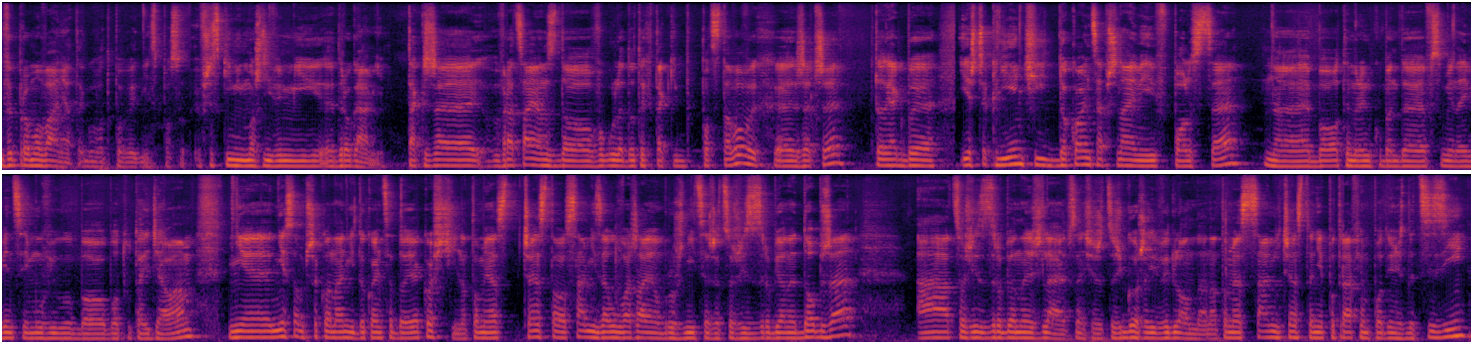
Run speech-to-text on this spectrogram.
wypromowania tego w odpowiedni sposób wszystkimi możliwymi e, drogami. Także wracając do w ogóle do tych takich podstawowych e, rzeczy, to jakby jeszcze klienci do końca przynajmniej w Polsce, bo o tym rynku będę w sumie najwięcej mówił, bo, bo tutaj działam, nie, nie są przekonani do końca do jakości. Natomiast często sami zauważają różnicę, że coś jest zrobione dobrze, a coś jest zrobione źle, w sensie, że coś gorzej wygląda. Natomiast sami często nie potrafią podjąć decyzji,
